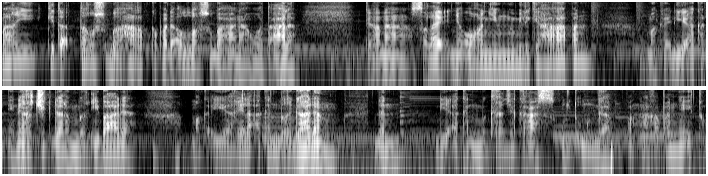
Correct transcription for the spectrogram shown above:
Mari kita terus berharap kepada Allah Subhanahu wa taala. Karena selayaknya orang yang memiliki harapan, maka dia akan energik dalam beribadah, maka ia rela akan bergadang dan dia akan bekerja keras untuk menggapai pengharapannya itu.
